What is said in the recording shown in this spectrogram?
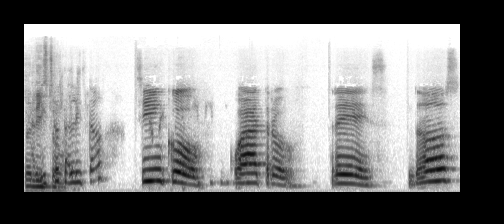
Estoy listo. ¿Estás listo? Cinco, cuatro, tres, dos,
